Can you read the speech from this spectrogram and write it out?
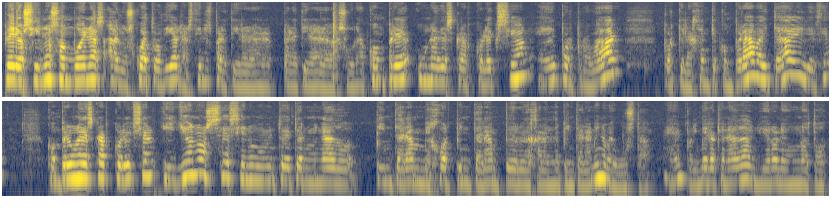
Pero si no son buenas, a los cuatro días las tienes para tirar, para tirar a la basura. Compré una de Scrap Collection eh, por probar, porque la gente compraba y tal, y decía, compré una de Scrap Collection y yo no sé si en un momento determinado pintarán mejor, pintarán peor dejarán de pintar. A mí no me gusta. ¿eh? Primera que nada, yo no le noto,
